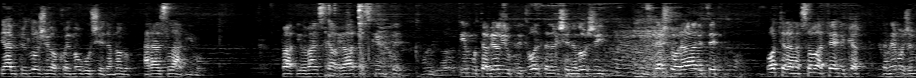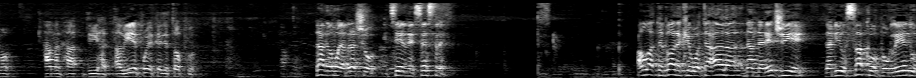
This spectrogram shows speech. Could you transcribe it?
Ja bih predložio ako je moguće da malo razladimo. Pa ili vanjska vrata skinite, ili mu tabeliju pretvorite da više ne loži, nešto radite. Otera nas ova tehnika da ne možemo haman ha dihat. Ali lijepo je kad je toplo. Draga moja braćo i cijene sestre, Allah te bareke wa ta'ala nam naređuje da mi u svakom pogledu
